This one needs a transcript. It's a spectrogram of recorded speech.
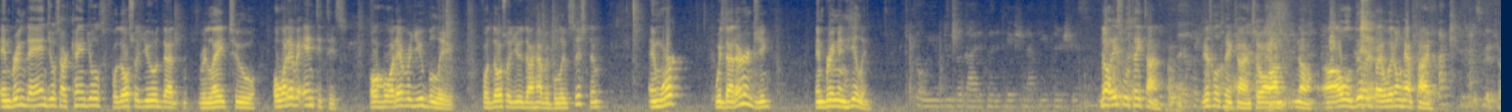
and bring the angels, archangels, for those of you that relate to, or whatever entities, or whatever you believe, for those of you that have a belief system, and work with that energy and bring in healing. So will you do the guided meditation after you finish this? No, this will take time. It'll take This will take time, so um, no, I will do it, but we don't have time. I- It's a good try.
